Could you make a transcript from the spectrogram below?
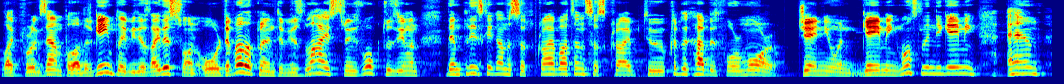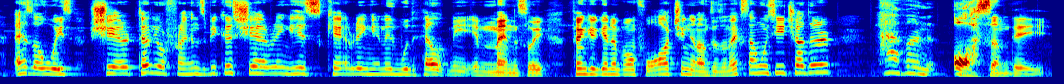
like for example, other gameplay videos like this one, or developer interviews, live streams, walkthroughs even, then please click on the subscribe button, subscribe to Cryptic Hybrid for more genuine gaming, mostly indie gaming, and as always, share, tell your friends, because sharing is caring and it would help me immensely. Thank you again everyone for watching, and until the next time we see each other, have an awesome day.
